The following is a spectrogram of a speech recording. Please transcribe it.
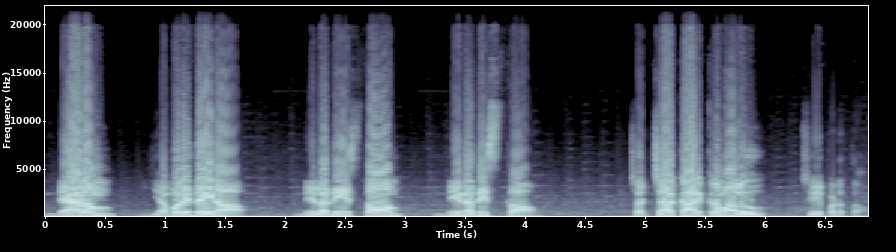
నేరం ఎవరిదైనా నిలదీస్తాం నినదిస్తాం. చర్చా కార్యక్రమాలు చేపడతాం.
